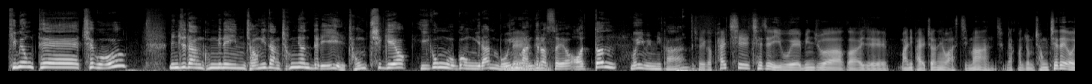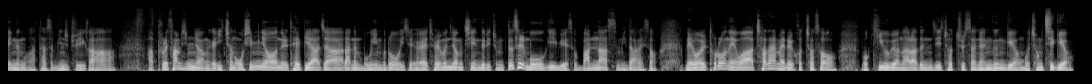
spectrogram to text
김용태 최고 민주당, 국민의힘, 정의당 청년들이 정치개혁 2050이란 모임 네네. 만들었어요. 어떤 모임입니까? 저희가 87 체제 이후에 민주화가 이제 많이 발전해 왔지만 지금 약간 좀 정체되어 있는 것 같아서 민주주의가 앞으로 30년, 그러니까 2050년을 대비하자라는 모임으로 이제 젊은 정치인들이 좀 뜻을 모으기 위해서 만나왔습니다. 그래서 매월 토론회와 차담회를 거쳐서 뭐 기후 변화라든지 저출산 연금 개혁, 뭐 정치 개혁,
